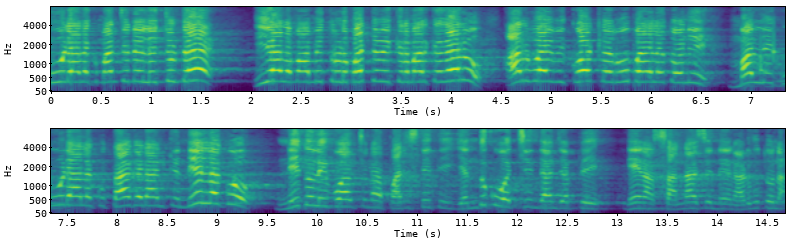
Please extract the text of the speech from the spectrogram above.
గూడాలకు మంచినీళ్ళు ఇచ్చుంటే ఇవాళ మా మిత్రుడు బట్టి విక్రమార్క గారు అరవై కోట్ల రూపాయలతోని మళ్ళీ గూడాలకు తాగడానికి నీళ్ళకు నిధులు ఇవ్వాల్సిన పరిస్థితి ఎందుకు వచ్చింది అని చెప్పి నేను ఆ సన్నాసిని నేను అడుగుతున్నా.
